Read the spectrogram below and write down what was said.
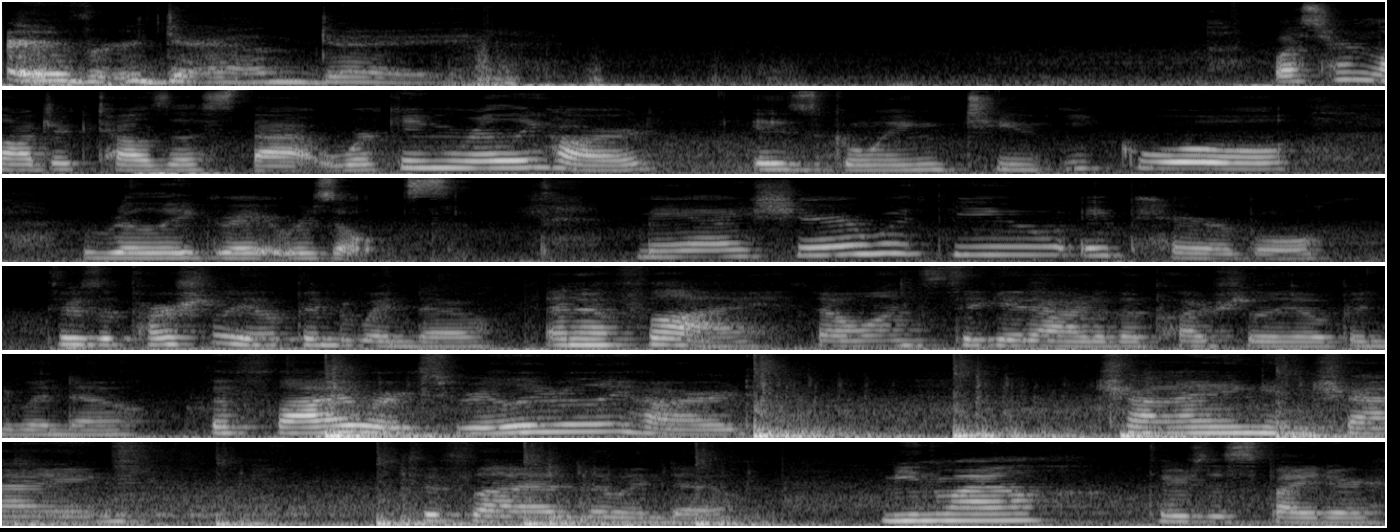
Every damn day. Western logic tells us that working really hard is going to equal really great results. May I share with you a parable? There's a partially opened window and a fly that wants to get out of the partially opened window. The fly works really, really hard, trying and trying to fly out of the window. Meanwhile, there's a spider.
